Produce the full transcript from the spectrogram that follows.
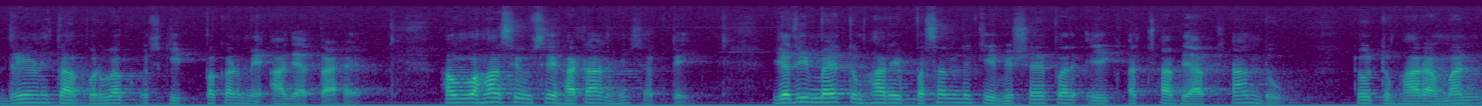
दृढ़तापूर्वक उसकी पकड़ में आ जाता है। हम वहाँ से उसे हटा नहीं सकते। यदि मैं तुम्हारे पसंद के विषय पर एक अच्छा व्याख्यान दूँ तो तुम्हारा मन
